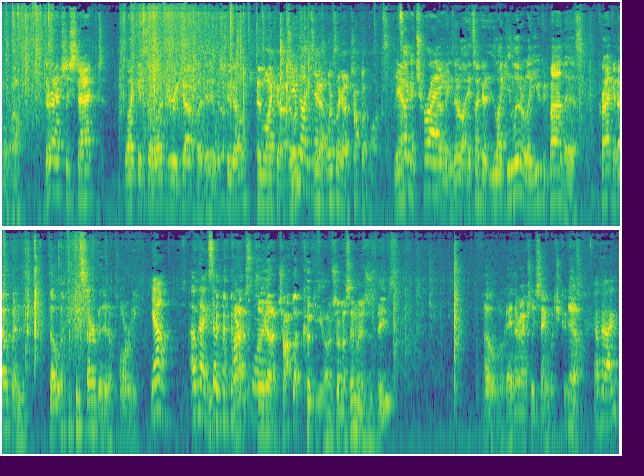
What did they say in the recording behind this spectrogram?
Oh, wow. They're actually stacked like it's a luxury chocolate and it was two dollars. And like a, it looks, $2.19. yeah, it looks like a chocolate box. It's like a tray. I mean, they're like it's like a like you literally you could buy this, crack it open, throw it and serve it at a party. yeah. Okay, so the Alright, first so one. they got a chocolate cookie. I'm so I'm assuming it's just these. Oh, okay. They're actually sandwich cookies. Yeah. Okay.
